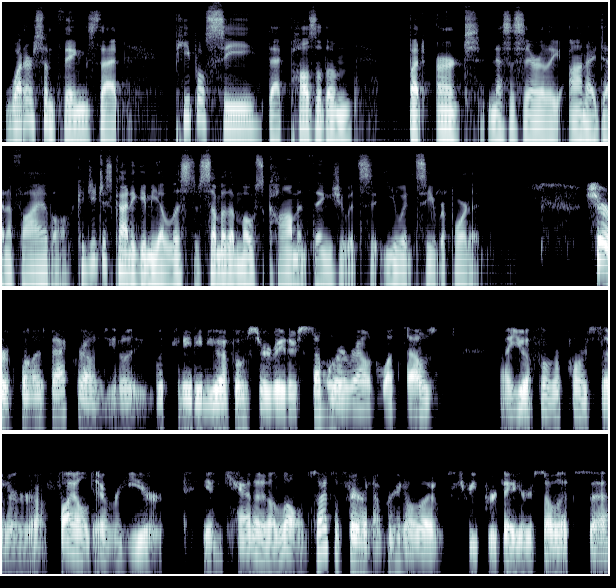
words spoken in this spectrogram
what are some things that people see that puzzle them but aren't necessarily unidentifiable. Could you just kind of give me a list of some of the most common things you would see, you would see reported? Sure. Well, as background, you know, with Canadian UFO Survey, there's somewhere around 1,000 uh, UFO reports that are uh, filed every year in Canada alone. So that's a fair number. You know, uh, three per day or so. That's uh,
